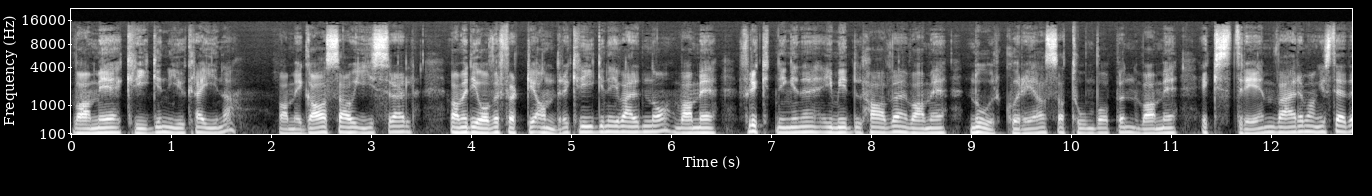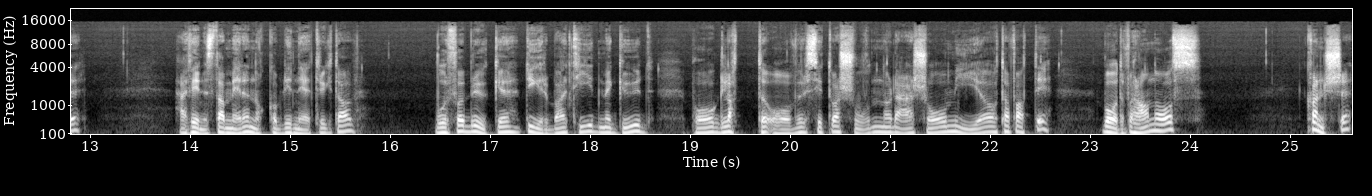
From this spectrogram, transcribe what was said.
Hva med krigen i Ukraina? Hva med Gaza og Israel? Hva med de over 40 andre krigene i verden nå? Hva med flyktningene i Middelhavet? Hva med Nord-Koreas atomvåpen? Hva med ekstremværet mange steder? Her finnes da mer enn nok å bli nedtrykt av. Hvorfor bruke dyrebar tid med Gud på å glatte over situasjonen når det er så mye å ta fatt i, både for han og oss? Kanskje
